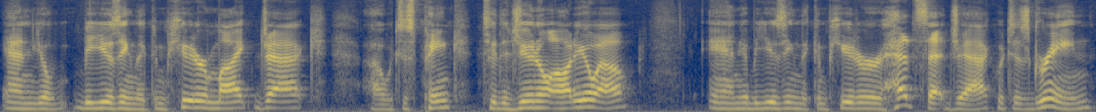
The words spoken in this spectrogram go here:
and you'll be using the computer mic jack, uh, which is pink, to the Juno audio out, and you'll be using the computer headset jack, which is green,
